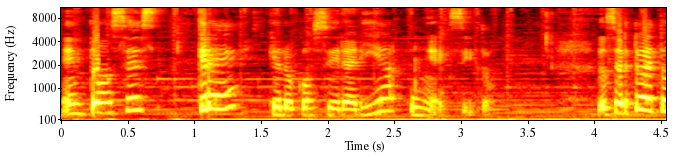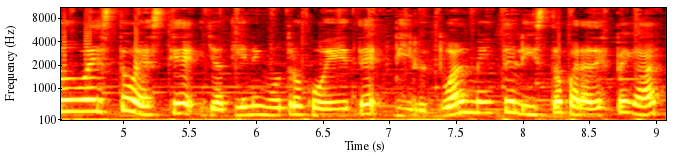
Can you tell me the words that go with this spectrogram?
entonces cree que lo consideraría un éxito. Lo cierto de todo esto es que ya tienen otro cohete virtualmente listo para despegar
